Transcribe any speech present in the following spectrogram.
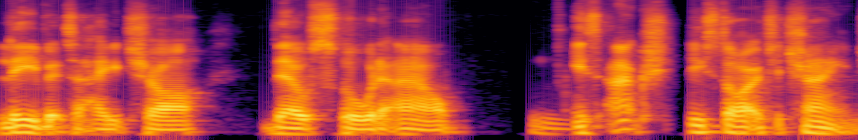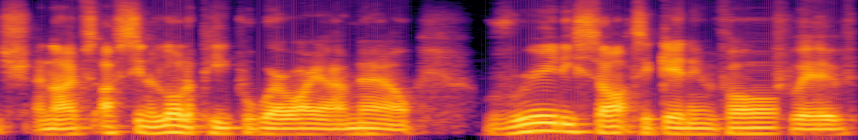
leave it to HR, they'll sort it out. Mm. It's actually started to change. And I've, I've seen a lot of people where I am now really start to get involved with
